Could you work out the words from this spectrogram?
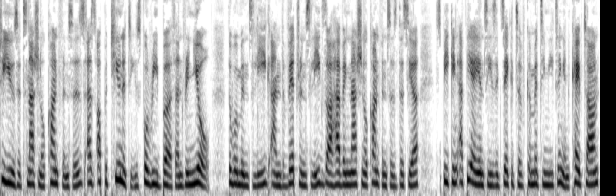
to use its national conferences as opportunities for rebirth and renewal. The Women's League and the Veterans Leagues are having national conferences this year. Speaking at the ANC's executive committee meeting in Cape Town,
